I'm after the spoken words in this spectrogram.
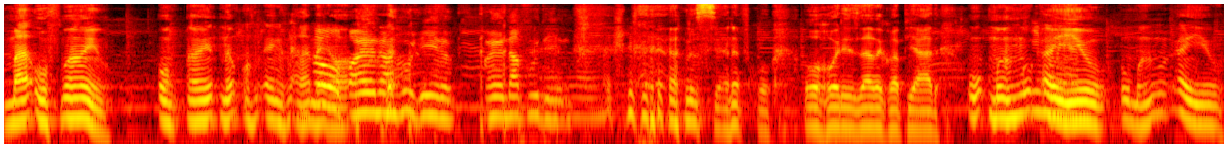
Mas o fanho. O fanho não é melhor. anda fudindo, anda fudindo. A Luciana ficou horrorizada com a piada. O mano caiu. O mano caiu.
